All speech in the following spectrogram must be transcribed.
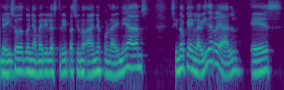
que hizo doña Meryl Streep hace unos años con la Amy Adams, sino que en la vida real es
